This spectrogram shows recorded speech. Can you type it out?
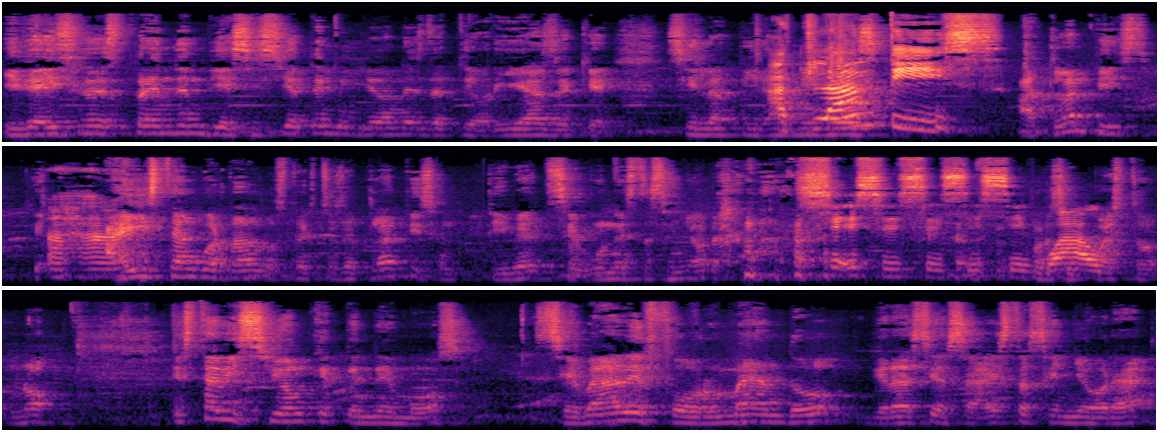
Y de ahí se desprenden 17 millones de teorías de que si la pirámide Atlantis. Atlantis. Ahí están guardados los textos de Atlantis en Tíbet, según esta señora. Sí, sí, sí, sí, sí. Por supuesto, no. Esta visión que tenemos se va deformando gracias a esta señora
